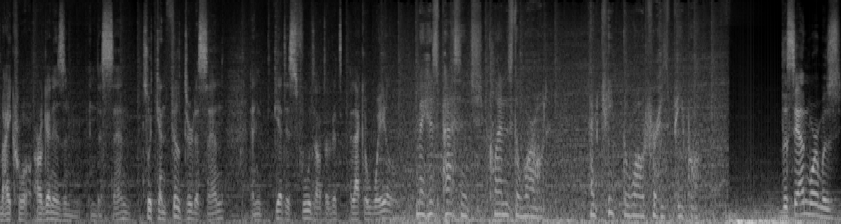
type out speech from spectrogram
microorganism in the sand, so it can filter the sand and get his food out of it like a whale. May his passage cleanse the world and keep the world for his people. The sandworm was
